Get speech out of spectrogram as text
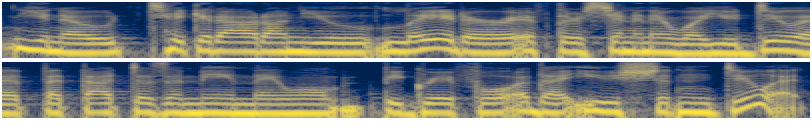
you know take it out on you later if they're standing there while you do it but that doesn't mean they won't be grateful or that you shouldn't do it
